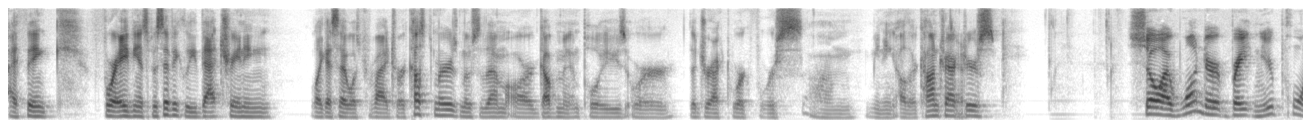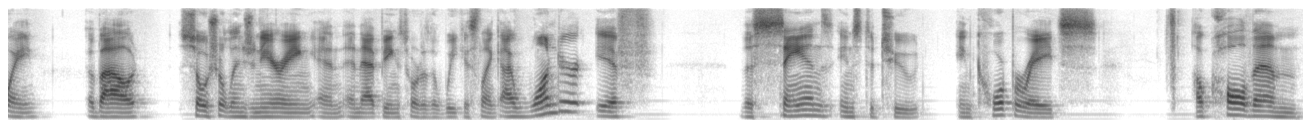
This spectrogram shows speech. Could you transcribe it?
I think for Avian specifically, that training, like I said, was provided to our customers. Most of them are government employees or the direct workforce, um, meaning other contractors. So I wonder, Brayton, your point about social engineering and, and that being sort of the weakest link. I wonder if the SANS Institute incorporates, I'll call them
